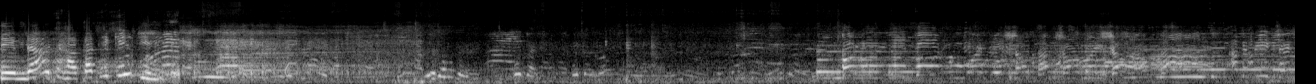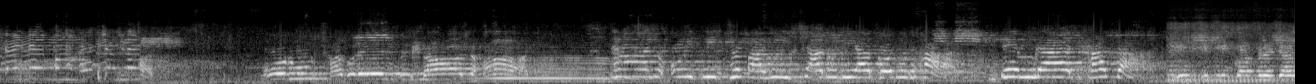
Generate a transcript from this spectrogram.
ডেমরা ঢাকা থেকেই কিনবে। গরু, ছাগলের বিশাল হাট। ধান ঐতিহ্যবাহী সারুলিয়া গরুর হাট ডেমরা ঢাকা। সিটি কর্পোরেশন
